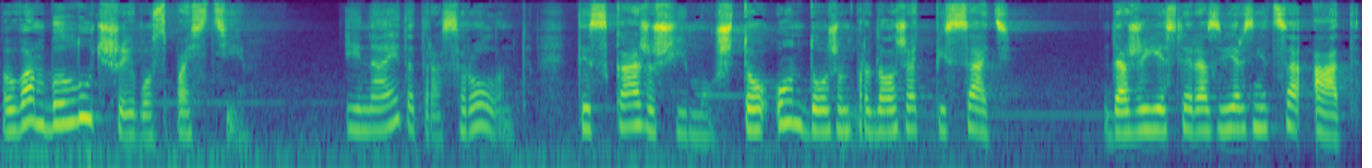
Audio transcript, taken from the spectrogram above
вам бы лучше его спасти. И на этот раз, Роланд, ты скажешь ему, что он должен продолжать писать. Даже если разверзнется ад,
